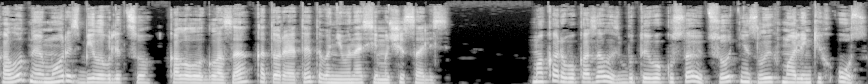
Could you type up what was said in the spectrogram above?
Холодная морось била в лицо, колола глаза, которые от этого невыносимо чесались. Макарову казалось, будто его кусают сотни злых маленьких ос.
